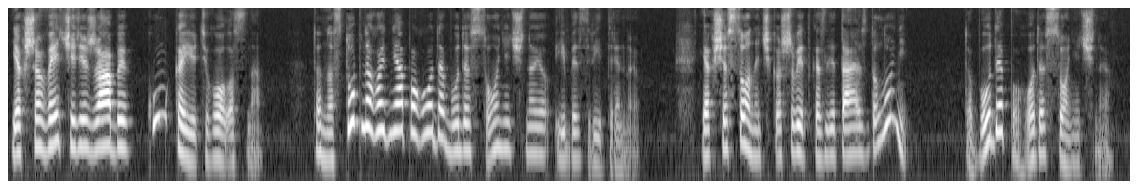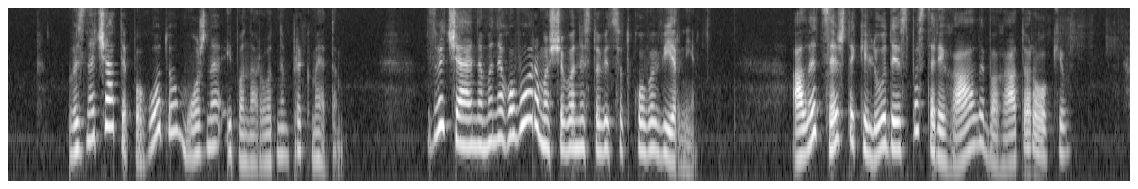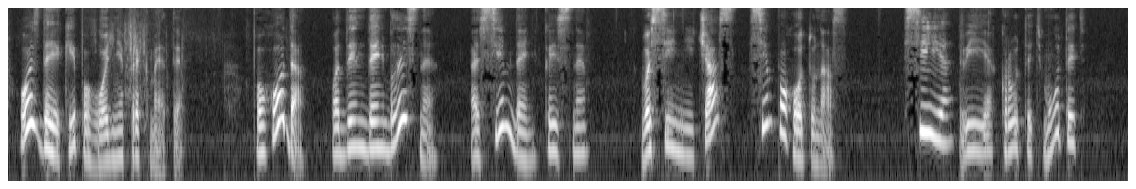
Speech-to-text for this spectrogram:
Якщо ввечері жаби кумкають голосно, то наступного дня погода буде сонячною і безвітряною. Якщо сонечко швидко злітає з долоні, то буде погода сонячною. Визначати погоду можна і по народним прикметам. Звичайно, ми не говоримо, що вони стовідсотково вірні. Але це ж таки люди спостерігали багато років. Ось деякі погодні прикмети. Погода один день блисне, а сім день кисне. В осінній час сім погод у нас. Сіє, віє, крутить, мутить,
